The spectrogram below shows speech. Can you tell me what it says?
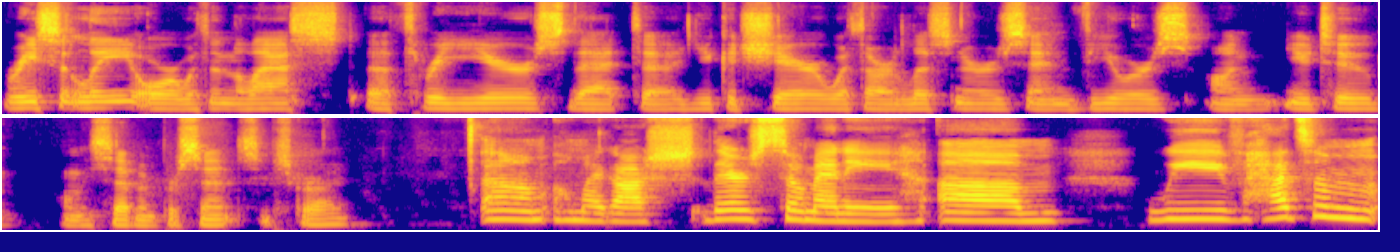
recently or within the last uh, three years that uh, you could share with our listeners and viewers on youtube only 7% subscribe Um, oh my gosh, there's so many. Um, we've had some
